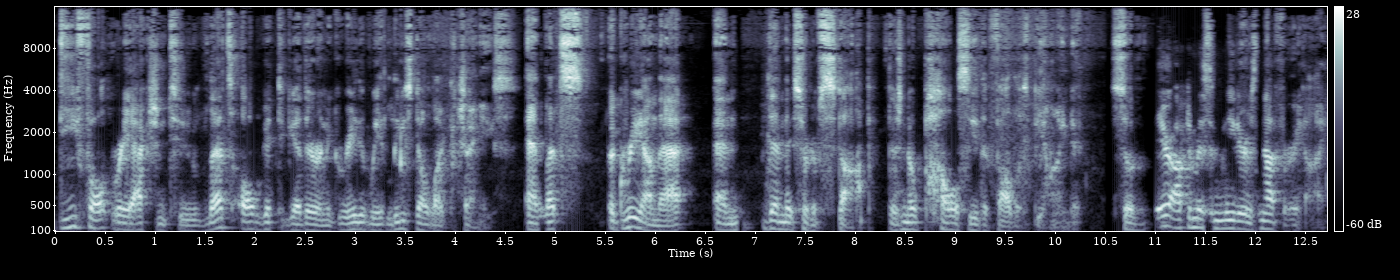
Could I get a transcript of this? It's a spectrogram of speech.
default reaction to let's all get together and agree that we at least don't like the Chinese. And let's agree on that. And then they sort of stop. There's no policy that follows behind it. So their optimism meter is not very high.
